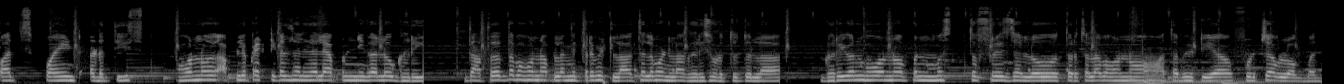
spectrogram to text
पाच पॉईंट अडतीस. भावांनो आपले प्रॅक्टिकल झाले झाले आपण निघालो घरी. जाता जाता भावांनो आपला मित्र भेटला. चला म्हणला घरी सोडतो तुला. घरी येऊन भावांनो आपण मस्त फ्रेश झालो. तर चला भावांनो आता भेटूया पुढच्या ब्लॉगमध्ये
